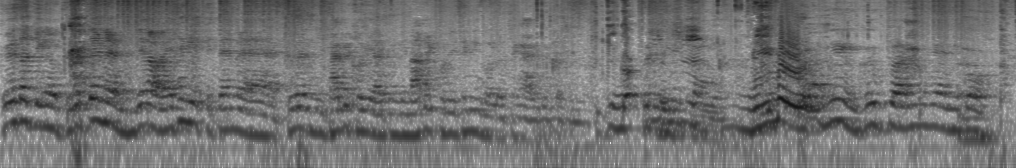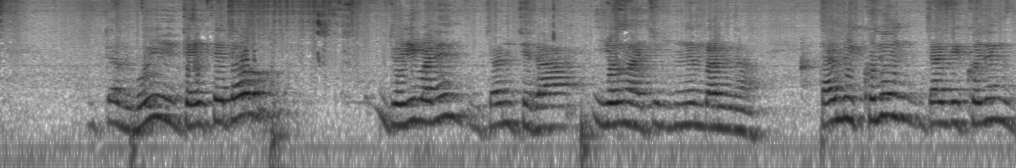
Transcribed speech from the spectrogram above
그래서 지금 그것 때문에 문제가 많이 생겼기 때문에 그런 바비콜이라든지 나비콜이 생긴 걸로 제가 알고 있거든요. 그래서 미국 아니 그것도 아닌 게 아니고. 일단 물이 될 때도 누리반은 전체 다 이용할 수 있는 반면 달미코는 달미코는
